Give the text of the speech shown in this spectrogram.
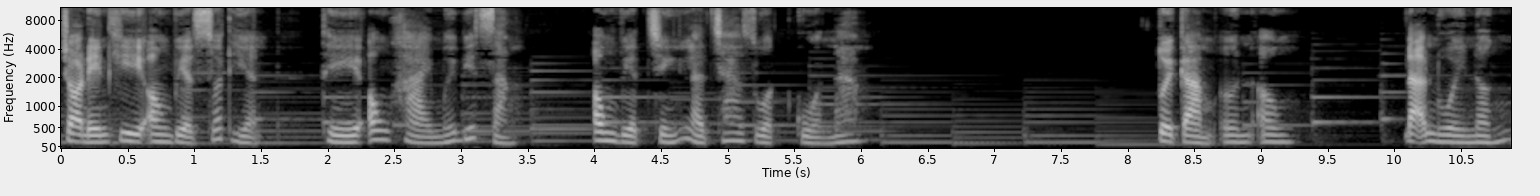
Cho đến khi ông Việt xuất hiện thì ông Khải mới biết rằng ông Việt chính là cha ruột của Nam. Tôi cảm ơn ông đã nuôi nấng,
